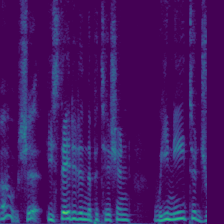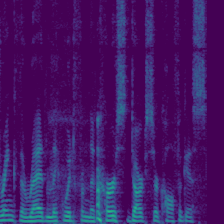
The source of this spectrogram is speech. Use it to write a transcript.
Oh, shit. He stated in the petition, We need to drink the red liquid from the cursed dark sarcophagus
